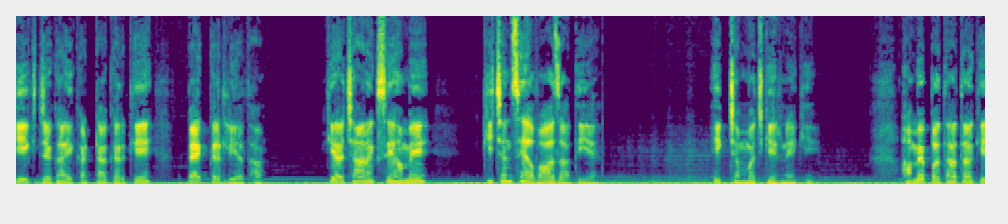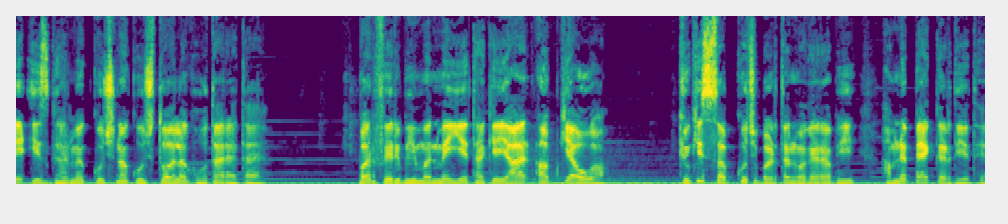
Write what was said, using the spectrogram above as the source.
एक जगह इकट्ठा करके पैक कर लिया था। कि अचानक से हमें किचन से आवाज़ आती है, एक चम्मच गिरने की। हमें पता था कि इस घर में कुछ ना कुछ तो अलग होता रहता है। पर फिर भी मन में यह था कि यार, अब क्या हुआ? क्योंकि सब कुछ बर्तन वगैरह भी हमने पैक कर दिए थे।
